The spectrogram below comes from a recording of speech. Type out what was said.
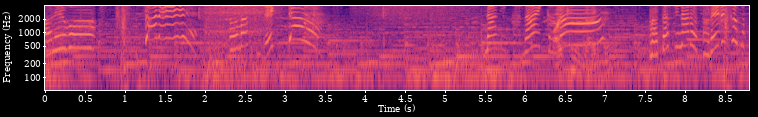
あれはそれうまくできた。何かないかな？私なら取れるかも。よ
